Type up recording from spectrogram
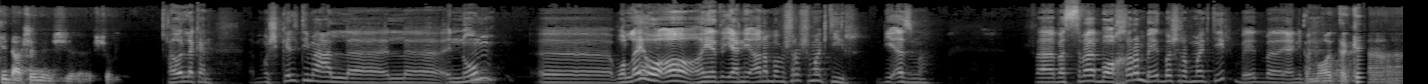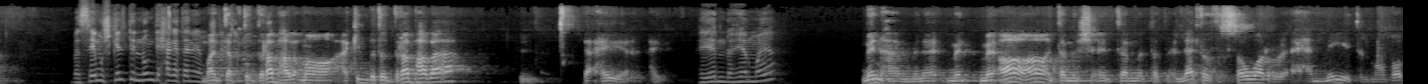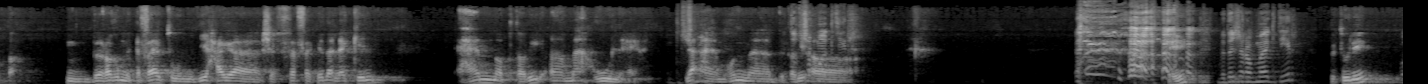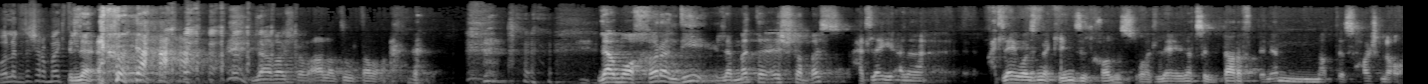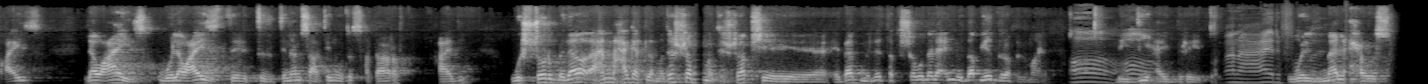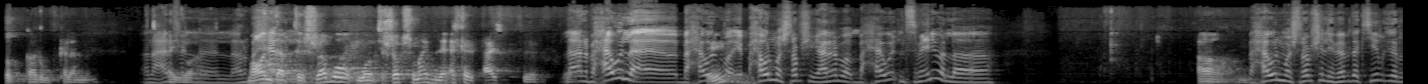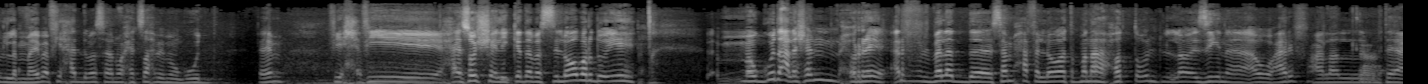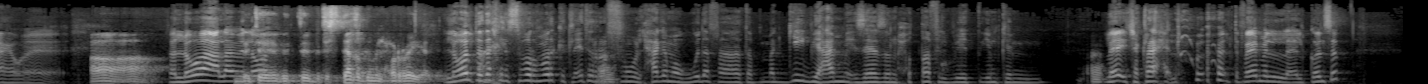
أكيد عشان الش- الشغل. هقول لك أنا مشكلتي مع ال ال النوم آه والله هو آه هي يعني أنا ما بشربش مية كتير دي أزمة. فبس بقى مؤخرا بقيت بشرب مية كتير بقيت بقى يعني. ما هو آه. بس هي مشكلة النوم دي حاجة تانية ما أنت بتضربها بقى ما أكيد بتضربها بقى. لا هي هي. هي هي المية؟ منها من من, من آه آه أنت مش أنت لا تتصور أهمية الموضوع ده برغم تفاهته إن دي حاجة شفافة كده لكن هامه بطريقة مهولة يعني. لا مهمه بطريقة كتير؟ إيه؟ بتشرب ميه كتير؟ بتقول إيه؟ بقول لك بتشرب ميه كتير. لا. لا بشرب على طول طبعا. لا مؤخرا دي لما أنت اشرب بس هتلاقي أنا هتلاقي وزنك ينزل خالص وهتلاقي نفسك بتعرف تنام ما بتصحاش لو عايز. لو عايز ولو عايز تنام ساعتين وتصحى تعرف عادي. والشرب ده أهم حاجة لما تشرب ما تشربش هباب من اللي أنت بتشربه ده لأنه ده بيضرب المية. آه بيدي آه هيدريت. أنا عارف. والملح والسكر والكلام ده. أنا عارف. أنا ما هو أنت بتشربه وما بتشربش مية من الآخر أنت عايز ت- لا أنا بحاول بحاول. إيه؟ بحاول ما أشربش. يعني أنا بحاول انت سامعني ولا؟ آه. بحاول ما أشربش الهباب ده كتير غير لما يبقى في حد مثلا واحد صاحبي موجود. فاهم؟ في. في socially كده بس اللي هو برضو إيه موجود علشان حرية. عارف البلد سامحه فاللي هو طب ما أنا هو زينة أو عارف على البتاع. آه. آه. فاللي هو على اللي بت... هو بت... بتستخدم الحرية. اللي هو أنت داخل السوبر ماركت لقيت الرف والحاجة موجودة فطب ما تجيب يا عم إزازة نحطها في البيت يمكن آه. لا شكلها حلو. أنت فاهم ال- الكونسيبت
